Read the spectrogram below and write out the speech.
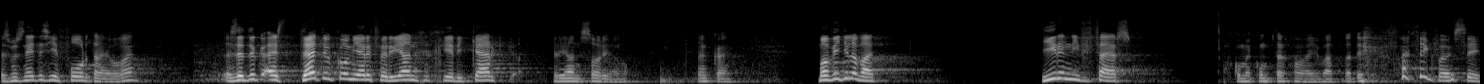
Dis mos net as jy voortry, hoor. Is dit ook is dit hoekom jy dit vir Rian gegee die kerk Rian, sorry ou. OK. Maar weet julle wat? Hier in die vers kom ek kom terug na wat wat wat ek wou sê.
